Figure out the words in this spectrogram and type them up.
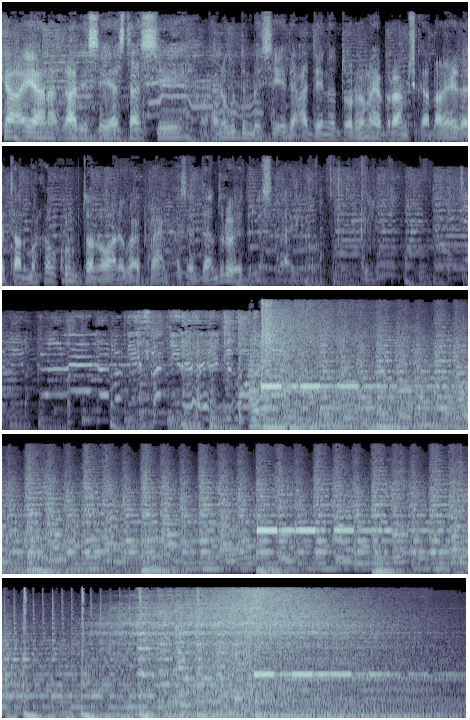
fiska ayaana qaadaysay heestaasi waxaana ugu dambeysay idaacaddeenna doornimo ee barnaamijka dhalinyada intaan markale kulmi doono anigoo ibraahim xasan daanduro eedalesdaayo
